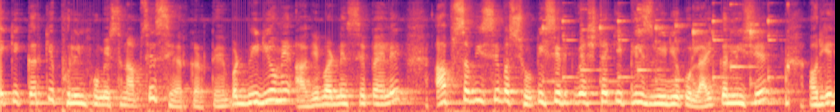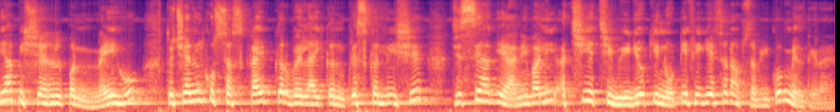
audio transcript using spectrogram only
एक एक करके फुल इन्फॉर्मेशन आपसे शेयर करते हैं। बट वीडियो में आगे बढ़ने से पहले, आप सभी से बस छोटी सी रिक्वेस्ट है कि प्लीज़ वीडियो को लाइक कर लीजिए। और यदि आप इस चैनल पर नए हो तो चैनल को सब्सक्राइब कर बेल आइकन प्रेस कर लीजिए, जिससे आगे आने वाली अच्छी अच्छी वीडियो की नोटिफिकेशन आप सभी को मिलते रहे।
